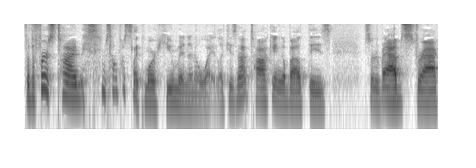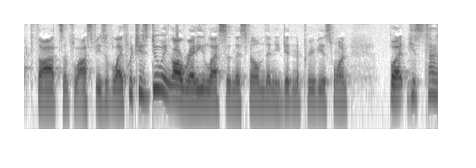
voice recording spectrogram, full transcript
for the first time, he seems almost like more human in a way. Like he's not talking about these sort of abstract thoughts and philosophies of life, which he's doing already less in this film than he did in the previous one. But he's t-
